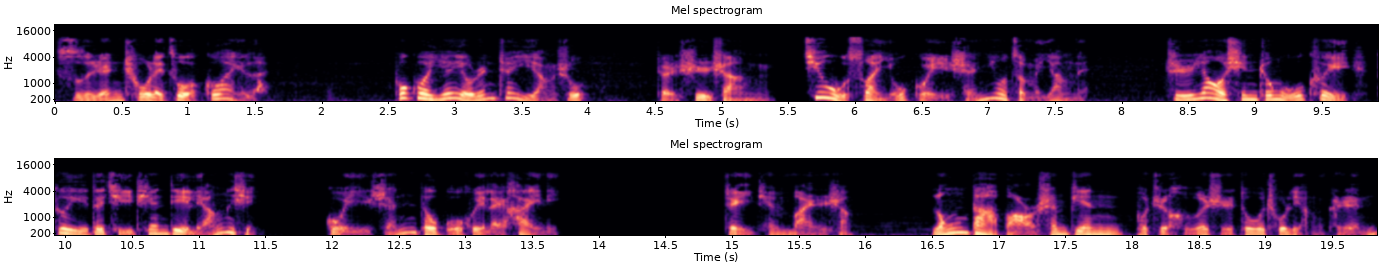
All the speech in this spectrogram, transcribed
死人出来作怪了。不过也有人这样说：这世上就算有鬼神又怎么样呢？只要心中无愧，对得起天地良心，鬼神都不会来害你。这一天晚上，龙大宝身边不知何时多出两个人，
